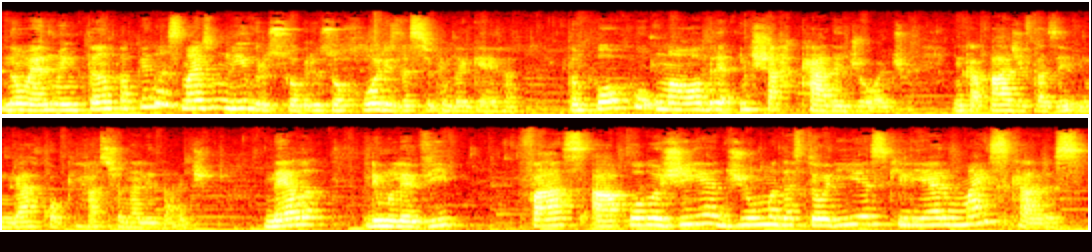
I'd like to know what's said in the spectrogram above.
não é, no entanto, apenas mais um livro sobre os horrores da Segunda Guerra tampouco uma obra encharcada de ódio, incapaz de fazer vingar qualquer racionalidade. Nela, Primo Levi faz a apologia de uma das teorias que lhe eram mais caras,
